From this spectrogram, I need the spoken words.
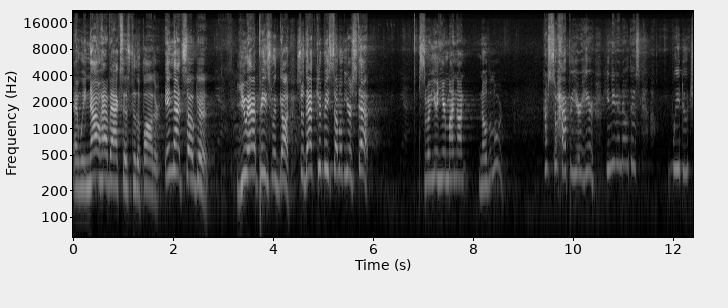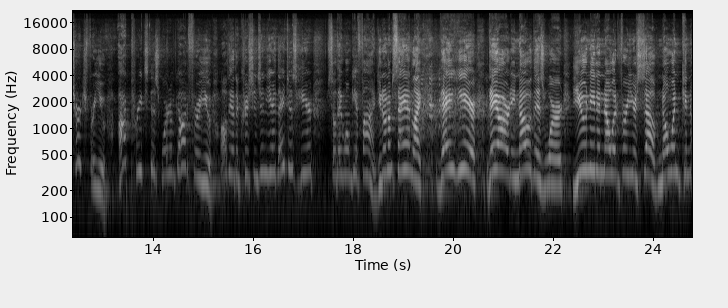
and we now have access to the Father. Isn't that so good? You have peace with God. So that could be some of your step. Some of you in here might not know the Lord. I'm so happy you're here. You need to know this. We do church for you. I preach this word of God for you. All the other Christians in here, they just hear so they won't get fined. You know what I'm saying? Like they hear, they already know this word. You need to know it for yourself. No one can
